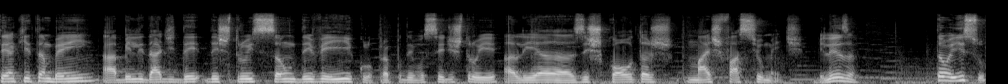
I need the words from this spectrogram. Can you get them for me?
Tem aqui também a habilidade de destruição de veículo, para poder você destruir ali as escoltas mais facilmente, beleza? Então é isso,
